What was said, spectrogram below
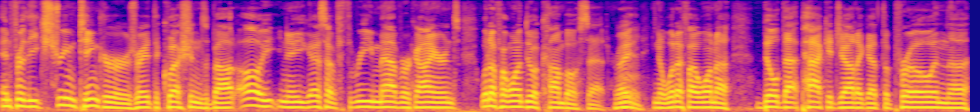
And for the extreme tinkerers, right? The questions about, oh, you know, you guys have three Mavrik irons. What if I want to do a combo set, right? Mm. You know, what if I want to build that package out? I got the pro and the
